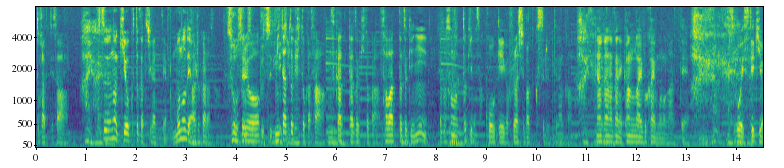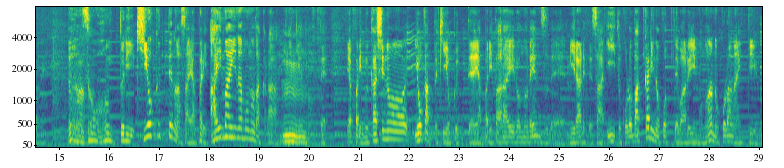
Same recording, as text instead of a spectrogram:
とかってさはいはい、はい、普通の記憶とかと違ってやっぱものであるからさ。そうそうそうそれを見た時とかさうん。使った時とか触った時にやっぱその時のさ光景がフラッシュバックするってなんかなかなかね感慨深いものがあってすごい素敵よね。うん、うん。そう本当に記憶ってのはさやっぱり曖昧なものだからうん。人間のって、やっぱり昔の良かった記憶ってやっぱりバラ色のレンズで見られてさいいところばっかり残って悪いものは残らないっていうの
